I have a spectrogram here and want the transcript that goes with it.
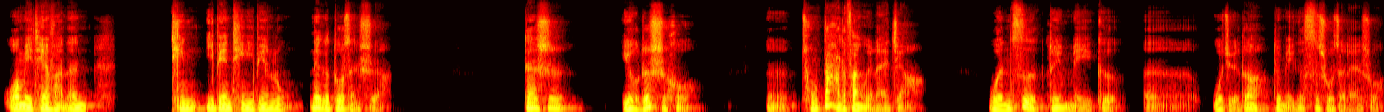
我每天反正听一边听一边录，那个多省事啊。但是有的时候，呃，从大的范围来讲，文字对每一个呃。我觉得对每个思索者来说，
